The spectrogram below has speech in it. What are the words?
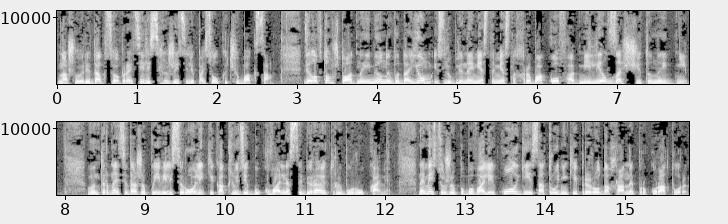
В нашу редакцию обратились жители поселка Чебокса. Дело в том, что одноименный водоем, излюбленное место местных рыбаков, обмелел за считанные дни. В интернете даже появились ролики, как люди буквально собирают рыбу руками. На месте уже побывали экологи и сотрудники природоохранной прокуратуры.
